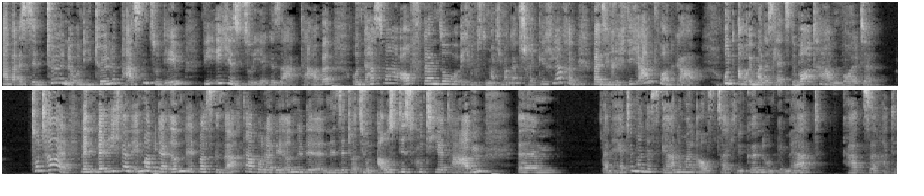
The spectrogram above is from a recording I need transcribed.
aber es sind Töne und die Töne passen zu dem, wie ich es zu ihr gesagt habe. Und das war oft dann so, ich musste manchmal ganz schrecklich lachen, weil sie richtig Antwort gab und auch immer das letzte Wort haben wollte. Total. Wenn, wenn ich dann immer wieder irgendetwas gesagt habe oder wir irgendeine Situation ausdiskutiert haben, ähm, dann hätte man das gerne mal aufzeichnen können und gemerkt, Katze hatte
